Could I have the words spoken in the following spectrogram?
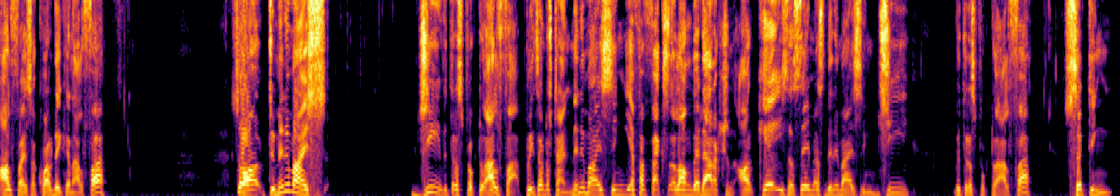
alpha is a quadratic in alpha. So to minimize g with respect to alpha. Please understand minimizing f of x along the direction r k is the same as minimizing g with respect to alpha. Setting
